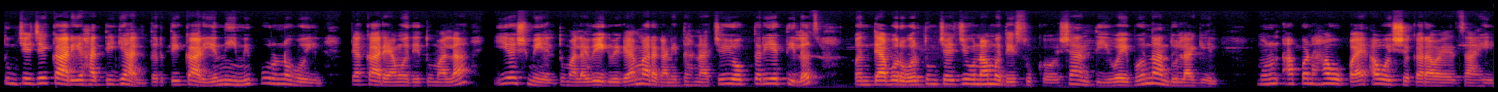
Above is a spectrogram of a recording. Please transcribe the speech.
तुमचे जे कार्य हाती घ्याल तर ते कार्य नेहमी पूर्ण होईल. त्या कार्यामध्ये तुम्हाला यश मिळेल. तुम्हाला वेगवेगळ्या मार्गाने धनाचे योग तर येतीलच पण त्याबरोबर तुमच्या जीवनामध्ये सुख शांती वैभव नांदू लागेल. म्हणून आपण हा उपाय अवश्य करावायचा आहे.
